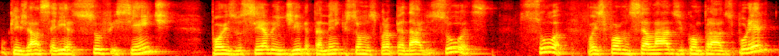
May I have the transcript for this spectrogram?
o que já seria suficiente, pois o selo indica também que somos propriedades suas, sua, pois fomos selados e comprados por ele.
